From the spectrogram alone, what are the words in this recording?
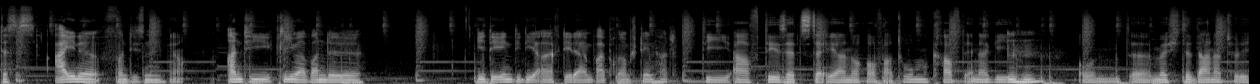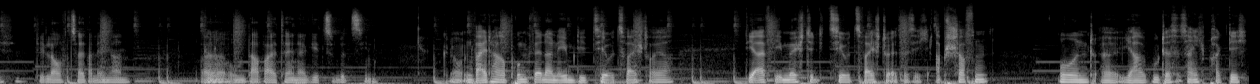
Das ist eine von diesen ja. Anti-Klimawandel-Ideen, die die AfD da im Wahlprogramm stehen hat. Die AfD setzt da eher noch auf Atomkraftenergie mhm. und äh, möchte da natürlich die Laufzeit verlängern, äh, genau. äh, um da weiter Energie zu beziehen. Genau, ein weiterer Punkt wäre dann eben die CO2-Steuer. Die AfD möchte die CO2-Steuer tatsächlich abschaffen. Und äh, ja, gut, das ist eigentlich praktisch,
